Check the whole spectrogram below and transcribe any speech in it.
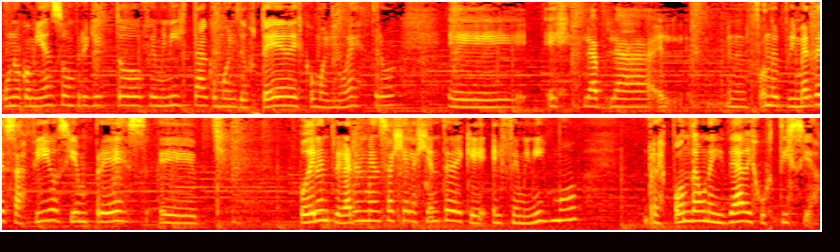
uno comienza un proyecto feminista como el de ustedes, como el nuestro, eh, es la, la- el- en el fondo el primer desafío siempre es eh, poder entregar el mensaje a la gente de que el feminismo responda a una idea de justicia,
